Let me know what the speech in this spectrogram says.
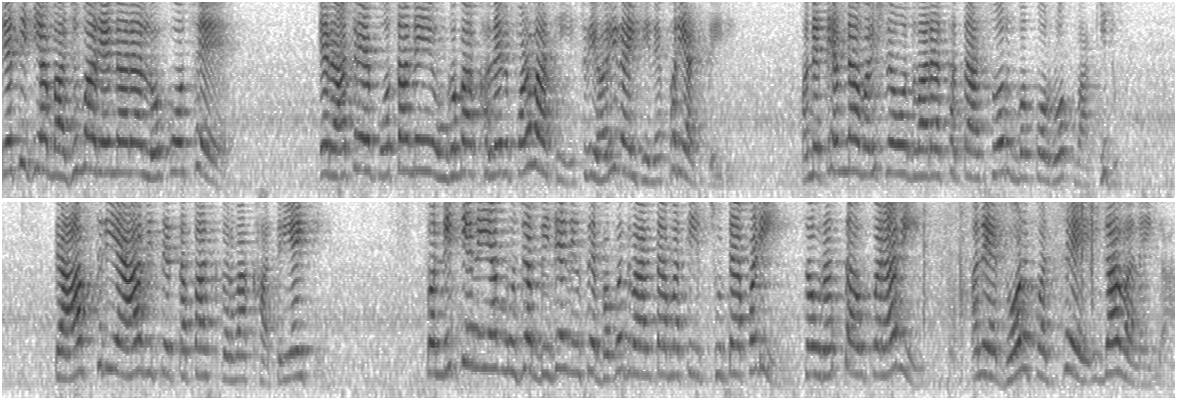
તેથી ત્યાં બાજુમાં રહેનારા લોકો છે એ રાત્રે પોતાની ઊંઘમાં ખલેલ પડવાથી શ્રી હરિરાયજીને ફરિયાદ કરી અને તેમના વૈષ્ણવો દ્વારા થતા સ્વરૂપકો રોકવા કીધું. તે આપશ્રીએ આ વિશે તપાસ કરવા ખાતરી આપી. તો નિત્ય નિયમ મુજબ બીજે દિવસે ભગવદ્ વાર્તામાંથી છૂટા પડી સૌ રસ્તા ઉપર આવી અને ધોળપદ છે એ ગાવા લાગ્યા.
